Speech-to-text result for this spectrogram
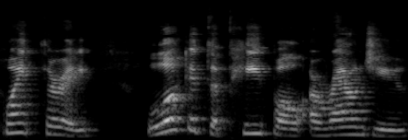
Point three look at the people around you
